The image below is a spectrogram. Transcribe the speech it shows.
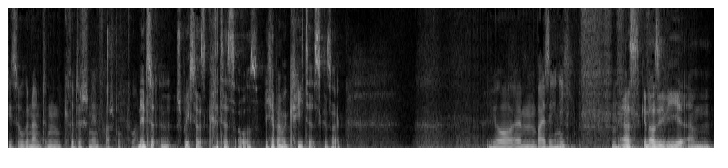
die sogenannten kritischen Infrastrukturen. Nennst äh, sprichst du das Kritis aus? Ich habe immer Kritis gesagt. Ja, ähm, weiß ich nicht. Ja, das ist genauso wie, ähm,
